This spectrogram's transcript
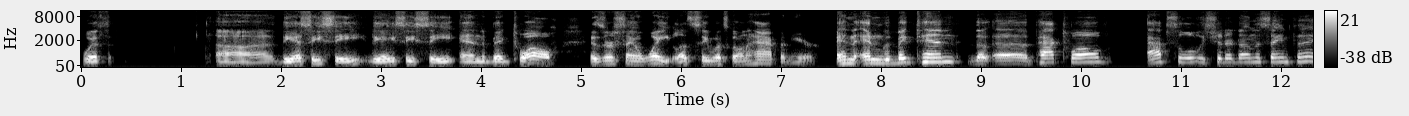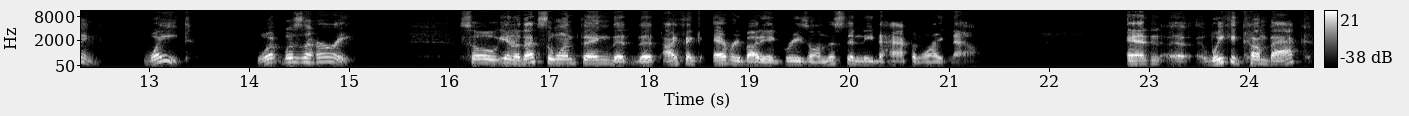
with uh, the SEC, the ACC, and the Big 12 is they're saying, wait, let's see what's going to happen here. And and the Big 10, the uh, Pac 12 absolutely should have done the same thing. Wait, what was the hurry? So, you know, that's the one thing that, that I think everybody agrees on. This didn't need to happen right now. And uh, we could come back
